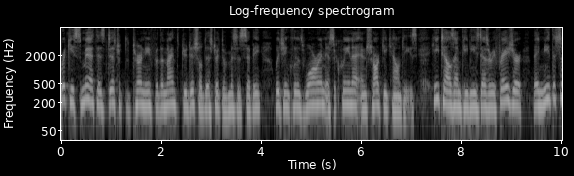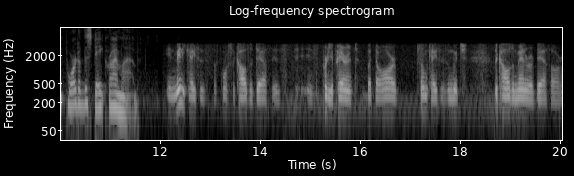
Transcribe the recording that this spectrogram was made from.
Ricky Smith is district attorney for the 9th Judicial District of Mississippi, which includes Warren, Issaquena, and Sharkey counties. He tells MPB's Desiree Frazier they need the support of the state crime lab. In many cases, of course, the cause of death is is pretty apparent, but there are some cases in which the cause and manner of death are,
